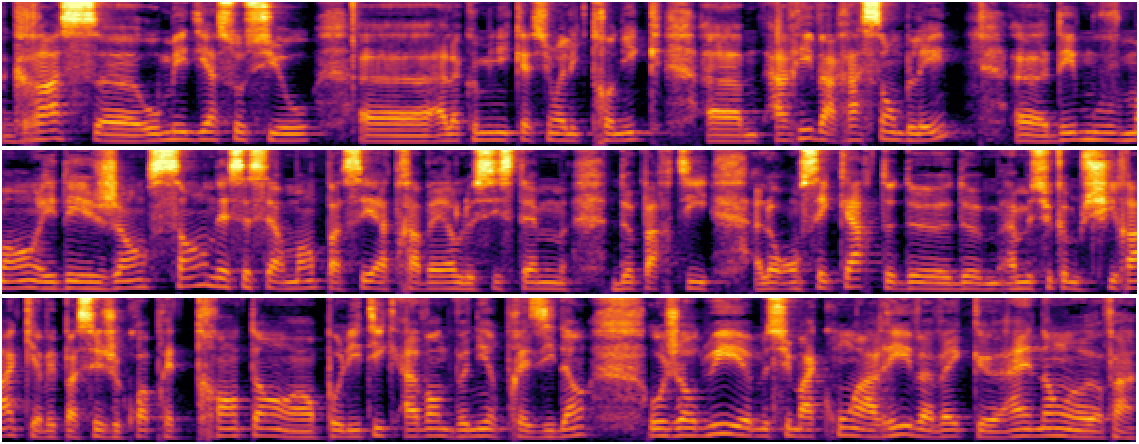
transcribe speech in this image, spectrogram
grâce aux médias sociaux, à la communication électronique, arrivent à rassembler des mouvements et des gens sans nécessairement passer à travers le système de parti. Alors, on s'écarte de, de un monsieur comme Chirac qui avait passé, je crois, près de 30 ans en politique avant de devenir président. Aujourd'hui, monsieur Macron arrive avec un an, enfin,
